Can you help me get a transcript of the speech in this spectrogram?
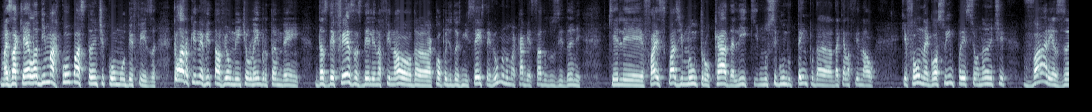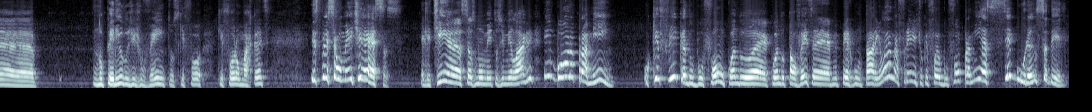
mas aquela me marcou bastante como defesa. Claro que inevitavelmente eu lembro também das defesas dele na final da Copa de 2006. Teve uma numa cabeçada do Zidane que ele faz quase de mão trocada ali, que no segundo tempo da, daquela final, que foi um negócio impressionante. Várias é, no período de Juventus que, for, que foram marcantes, especialmente essas. Ele tinha seus momentos de milagre, embora para mim o que fica do Buffon quando é, quando talvez é, me perguntarem lá na frente o que foi o Buffon, para mim é a segurança dele.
